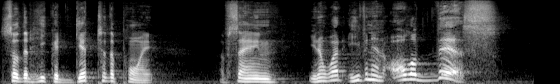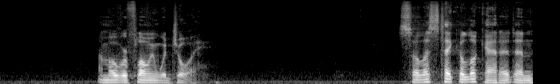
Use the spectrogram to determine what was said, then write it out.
so that he could get to the point of saying, you know what? Even in all of this, I'm overflowing with joy. So let's take a look at it. And,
